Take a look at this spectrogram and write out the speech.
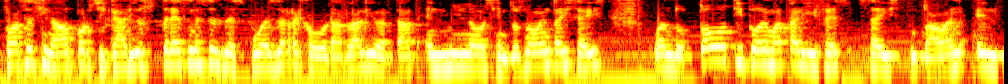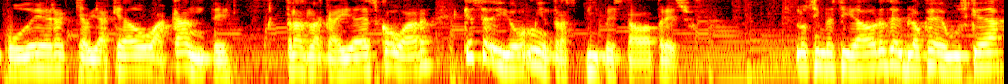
fue asesinado por sicarios tres meses después de recobrar la libertad en 1996, cuando todo tipo de matarifes se disputaban el poder que había quedado vacante tras la caída de Escobar, que se dio mientras Pipe estaba preso. Los investigadores del bloque de búsqueda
